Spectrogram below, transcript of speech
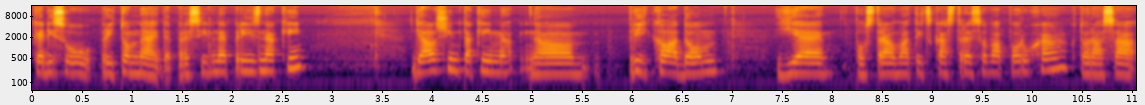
kedy sú prítomné aj depresívne príznaky. Ďalším takým príkladom je posttraumatická stresová porucha, ktorá sa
